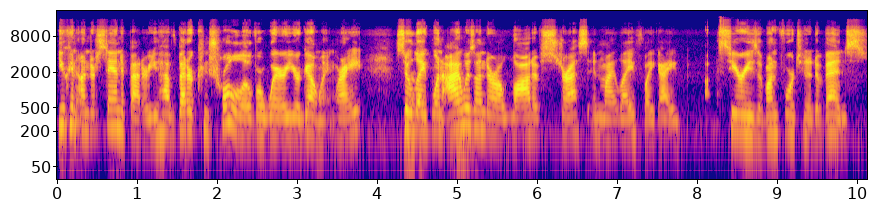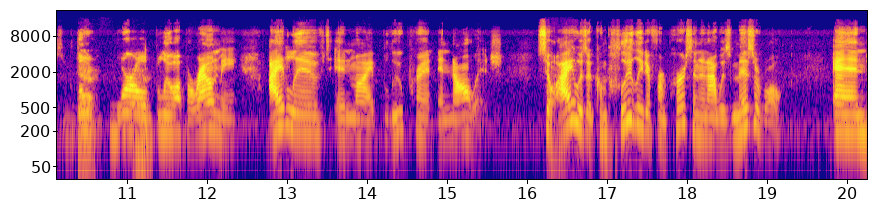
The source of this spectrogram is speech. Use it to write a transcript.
you can understand it better. You have better control over where you're going, right? So Yeah. like when I was under a lot of stress in my life, like I a series of unfortunate events, the Yeah. world blew up around me. I lived in my blueprint and knowledge. So I was a completely different person and I was miserable. And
